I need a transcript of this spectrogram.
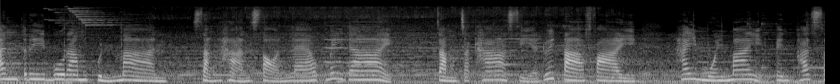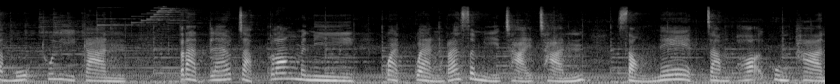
อันตรีบูรัมขุนมาร สังหารสอนแล้วไม่ได้จำจะฆ่าเสียด้วยตาไฟ ให้มวยไหมเป็นพัสมุทุลีกัน ตรัสแล้วจับกล้องมณี กวัดแกว่งรัศมีฉายฉันส่องเนตรจำเพาะกุมพัน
